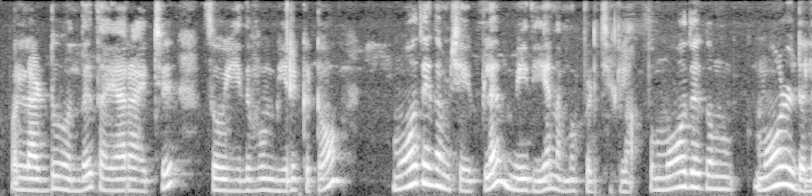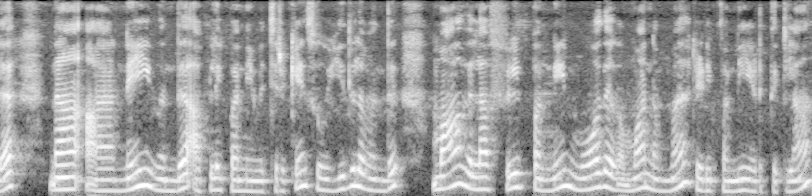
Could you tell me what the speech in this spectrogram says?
இப்போ லட்டு வந்து தயாராகிடுச்சு ஸோ இதுவும் இருக்கட்டும். மோதகம் ஷேப்பில் மீதியை நம்ம பிடிச்சிக்கலாம். இப்போ மோதகம் மோல்டில் நான் நெய் வந்து அப்ளை பண்ணி வச்சுருக்கேன். ஸோ இதில் வந்து மாவெல்லாம் ஃபில் பண்ணி மோதகமாக நம்ம ரெடி பண்ணி எடுத்துக்கலாம்.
